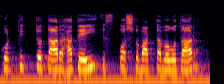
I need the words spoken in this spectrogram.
কর্তৃত্ব তার হাতেই, স্পষ্ট বার্তা মমতার।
